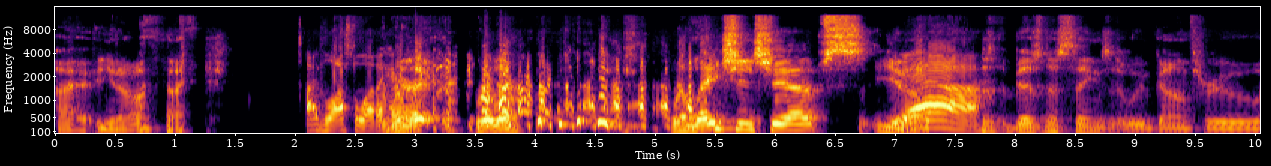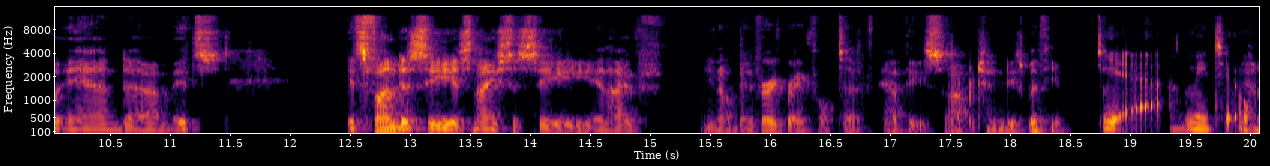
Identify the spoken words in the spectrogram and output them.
I, you know, I've lost a lot of hair. Relationships, you yeah. know, business things that we've gone through, and um, it's it's fun to see. It's nice to see, and I've you know been very grateful to have these opportunities with you. So, yeah, me too. Yeah.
